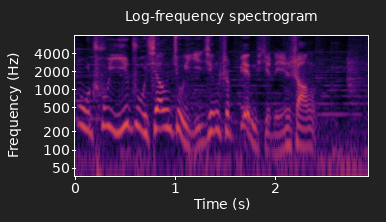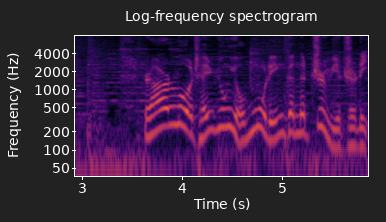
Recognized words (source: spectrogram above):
不出一炷香就已经是遍体鳞伤了。然而洛尘拥有木灵根的治愈之力，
